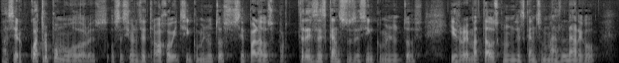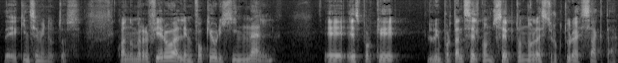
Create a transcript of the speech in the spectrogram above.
hacer cuatro pomodoros o sesiones de trabajo de 25 minutos, separados por tres descansos de 5 minutos y rematados con un descanso más largo de 15 minutos. Cuando me refiero al enfoque original, eh, es porque lo importante es el concepto, no la estructura exacta.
